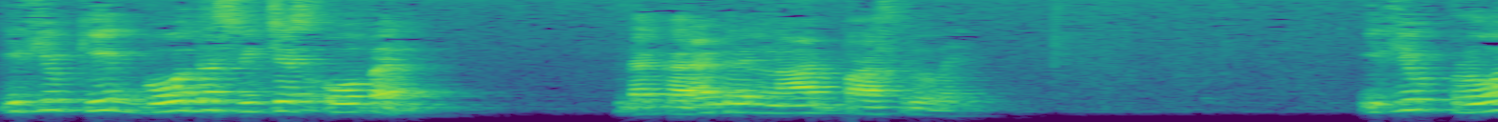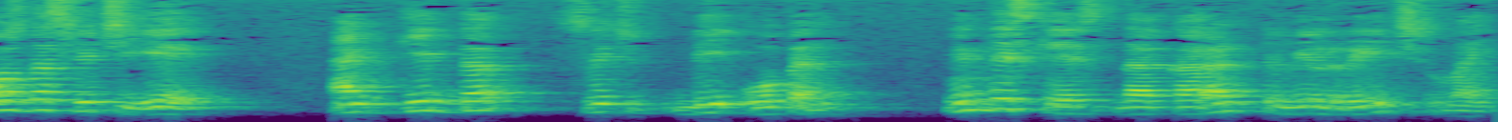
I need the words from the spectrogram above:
If you keep both the switches open, the current will not pass through Y. If you close the switch A and keep the switch B open, in this case the current will reach Y.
